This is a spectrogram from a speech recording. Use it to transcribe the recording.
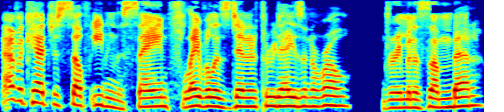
Ever catch yourself eating the same flavorless dinner three days in a row? Dreaming of something better?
